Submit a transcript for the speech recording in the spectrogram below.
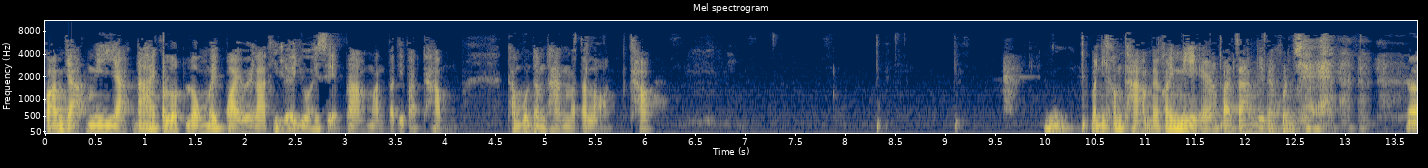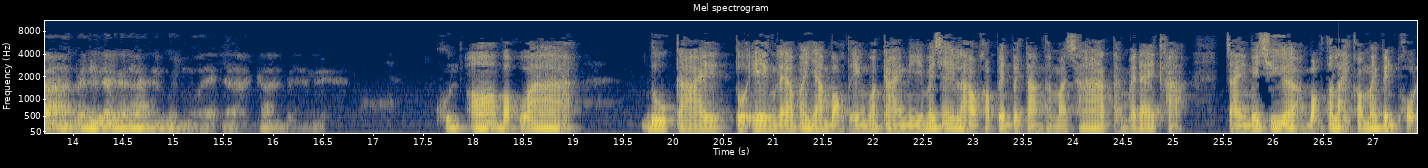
ความอยากมีอยากได้ก็ลดลงไม่ปล่อยเวลาที่เหลืออยู่ให้เสียเปล่ามันปฏิบัติธรรมทำบุญทำทานมาตลอดครับ วันนี้คำถามไม่ค่อยมีเลยครับอาจารย์มีแต่คนแชร์ก็อ่านไปเรื่อยๆก็ได้ถ้าคุณหมออยากจะอ่านก็อ่านไปเรื่อยๆคุณอ้อบอกว่า ดูกายตัวเองแล้วพยายามบอกตัวเองว่ากายนี้ไม่ใช่เราเขาเป็นไปตามธรรมชาติ แต่ไม่ได้ค่ะ ใจไม่เชื่อ บอกเท่าไหร่ก็ไม่เป็นผล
